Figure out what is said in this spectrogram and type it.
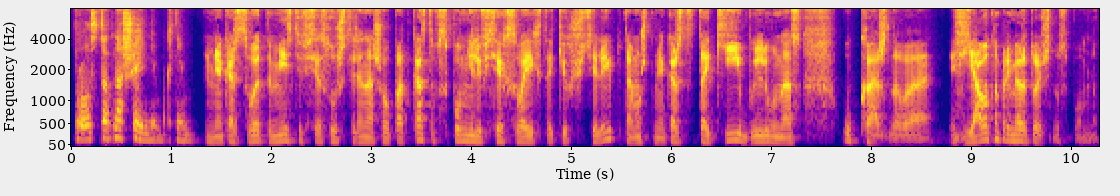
просто отношением к ним. Мне кажется, в этом месте все слушатели нашего подкаста вспомнили всех своих таких учителей, потому что, мне кажется, такие были у нас у каждого. Я вот, например, точно вспомнил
